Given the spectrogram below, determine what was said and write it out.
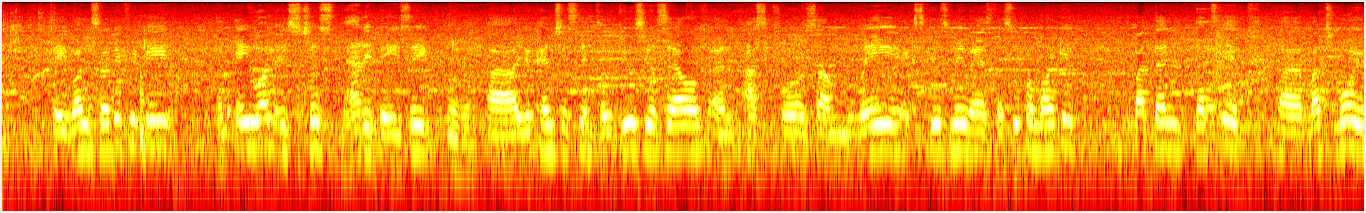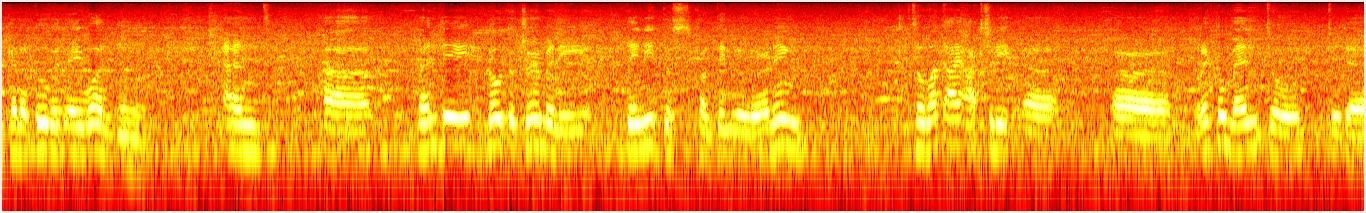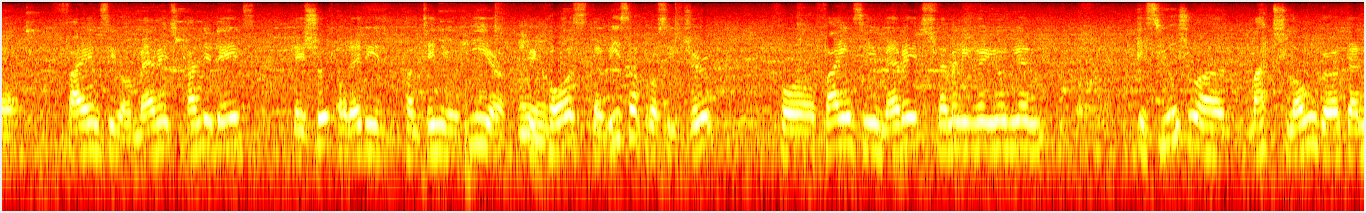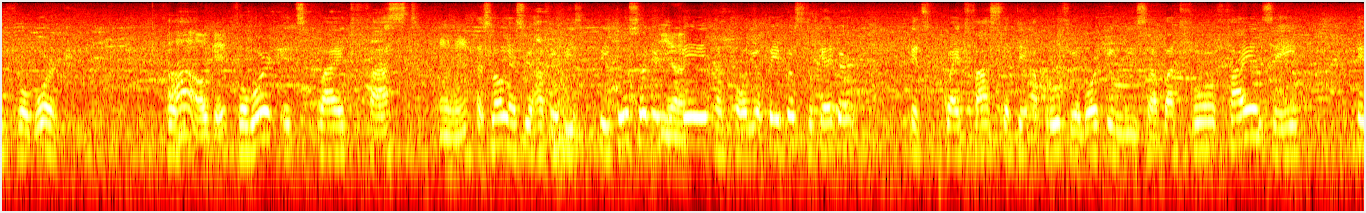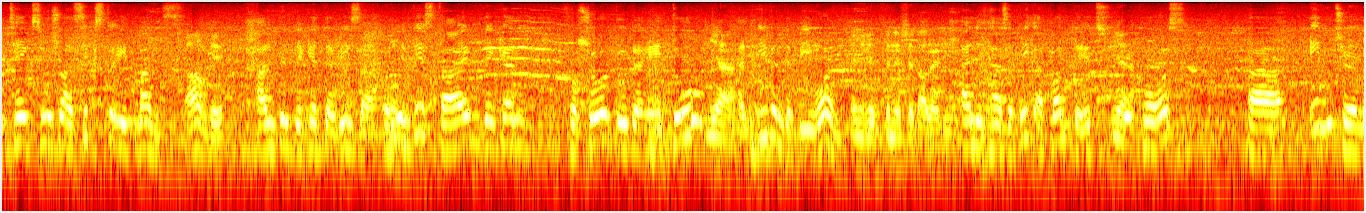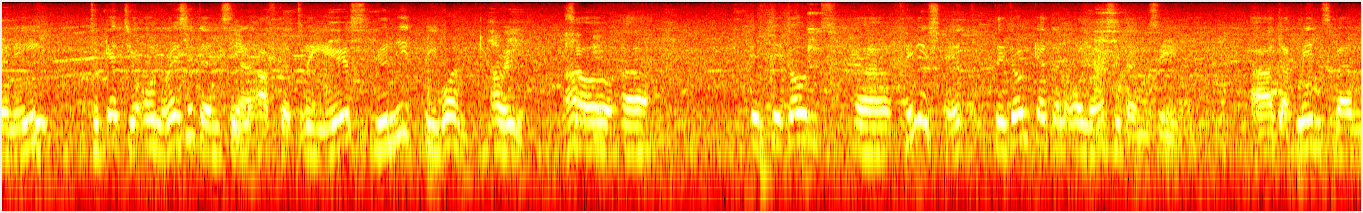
a1 certificate and a1 is just very basic. Uh, you can just introduce yourself and ask for some way excuse me where's the supermarket? But then that's it. Uh, much more you cannot do with a1 and uh, when they go to Germany, they need to continue learning. So what I actually uh, uh, recommend to to the fiancé or marriage candidates, they should already continue here because the visa procedure for fiancé marriage family reunion is usual much longer than for work. Ah, okay. For work, it's quite fast. Mhm. As long as you have a B2 certificate and all your papers together, it's quite fast that they approve your working visa. But for fiancé, it takes usually six to eight months Ah, okay. until they get their visa. And in this time, they can for sure do the A2 Yeah. and even the B1. And you can finish it already. And it has a big advantage Yeah. because uh, in Germany, to get your own residency Yeah. after three years, you need B1. Oh, really? Ah, So okay. uh, if they don't uh, finish it, they don't get an own residency. Uh, that means when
